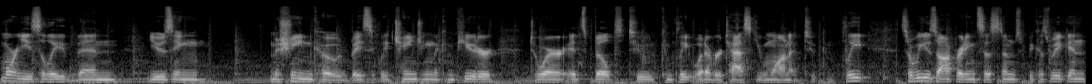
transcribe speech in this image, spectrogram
more easily than using machine code, basically changing the computer to where it's built to complete whatever task you want it to complete. So we use operating systems because we can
